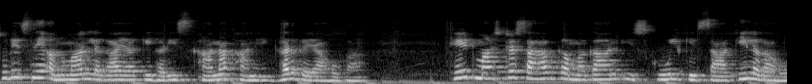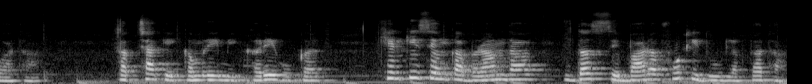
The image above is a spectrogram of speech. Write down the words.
सुरेश ने अनुमान लगाया कि हरीश खाना खाने घर गया होगा। हेड मास्टर साहब का मकान स्कूल के साथ ही लगा हुआ था। कक्षा के कमरे में खड़े होकर खिड़की से उनका बरामदा दस से बारह फुट ही दूर लगता था।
